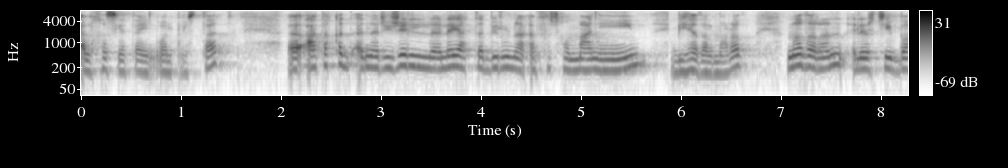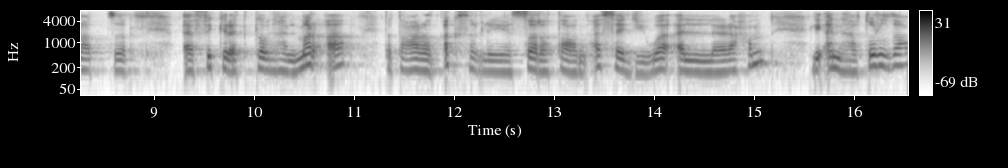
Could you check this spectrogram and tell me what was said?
الخصيتين والبروستات؟ أعتقد أن الرجال لا يعتبرون أنفسهم معنيين بهذا المرض نظرا لارتباط فكرة كونها المرأة تتعرض أكثر لسرطان الثدي والرحم لأنها ترضع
